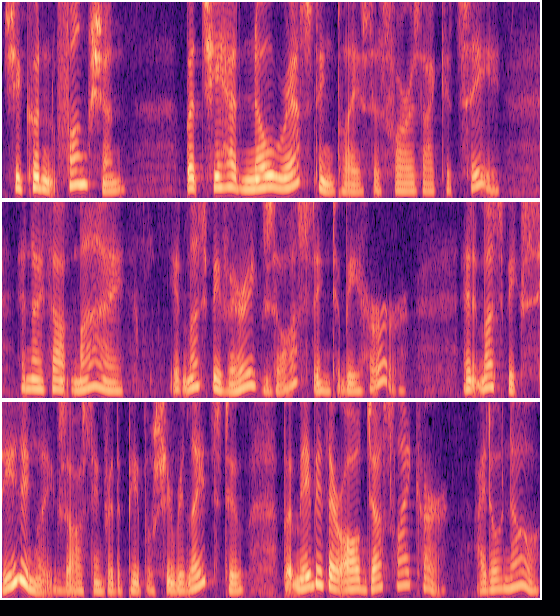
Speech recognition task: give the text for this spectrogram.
she couldn't function, but she had no resting place as far as I could see. And I thought, my, it must be very exhausting to be her. And it must be exceedingly exhausting for the people she relates to. But maybe they're all just like her. I don't know.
